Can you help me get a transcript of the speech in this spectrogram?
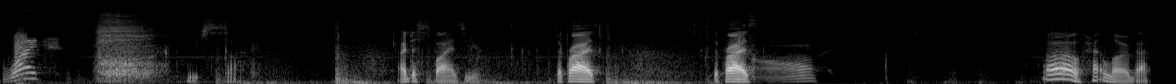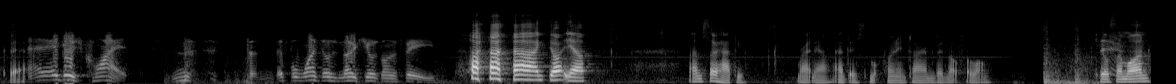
What? You suck. I despise you. Surprise. Surprise. Oh. Oh, hello back there. And it goes quiet. For once, there was no kills on the feed. I got ya. I'm so happy right now at this point in time, but not for long. Kill someone.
